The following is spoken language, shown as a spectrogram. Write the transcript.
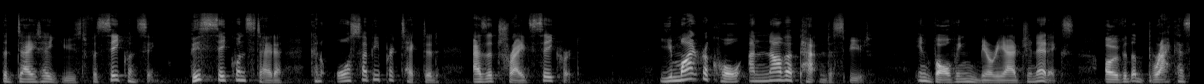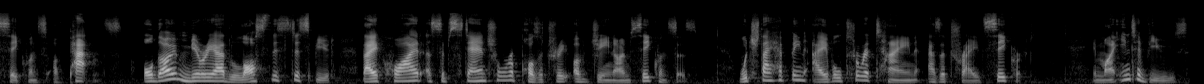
the data used for sequencing. This sequence data can also be protected as a trade secret. You might recall another patent dispute involving Myriad Genetics over the BRCA sequence of patents. Although Myriad lost this dispute, they acquired a substantial repository of genome sequences which they have been able to retain as a trade secret. In my interviews,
